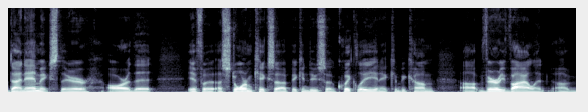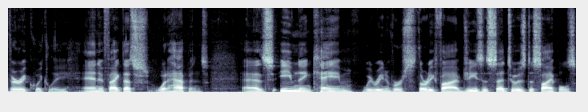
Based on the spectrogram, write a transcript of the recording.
dynamics there are that if a, a storm kicks up, it can do so quickly and it can become uh, very violent uh, very quickly. And in fact, that's what happens. As evening came, we read in verse 35, Jesus said to his disciples,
